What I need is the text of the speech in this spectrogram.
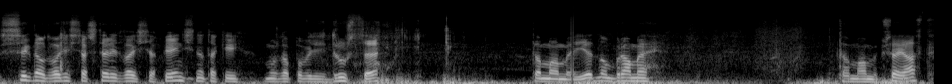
Sygnał 24-25 na takiej, można powiedzieć, dróżce. Tam mamy jedną bramę. Tam mamy przejazd.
